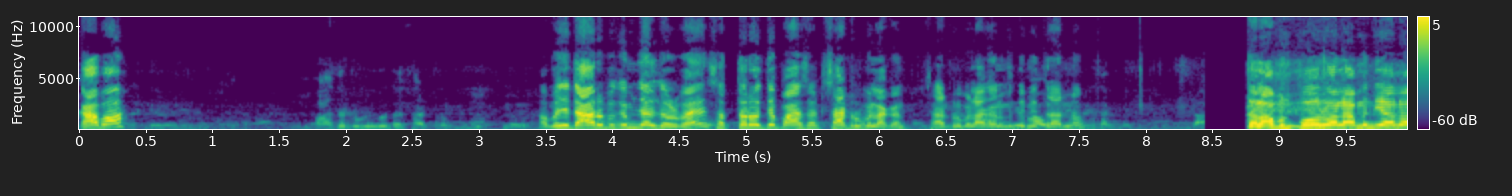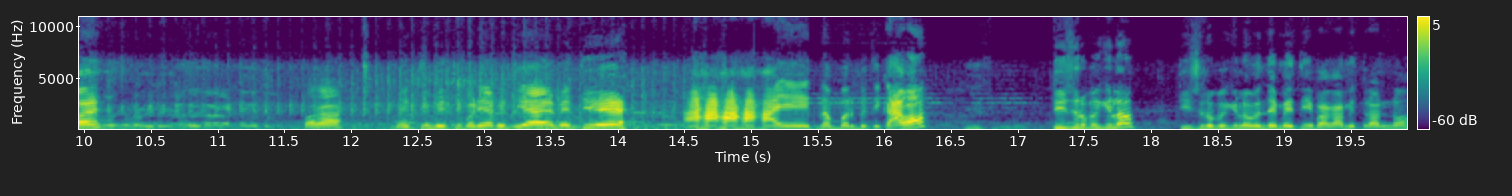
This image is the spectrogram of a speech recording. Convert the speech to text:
का बा? हा, म्हणजे दहा रुपये कमी झाले जवळ बाय सत्तर होते पासष्ट साठ रुपये लागन साठ रुपये लागन म्हणजे मित्रांनो. चला आपण पोरवाला मध्ये आलो आहे. बघा मेथी मेथी बढिया मेथी आहे मेथी. हा हा हा हा हा एक नंबर मेथी. काय बा? तीस रुपये किलो? तीस रुपये किलो म्हणजे मेथी. बघा मित्रांनो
